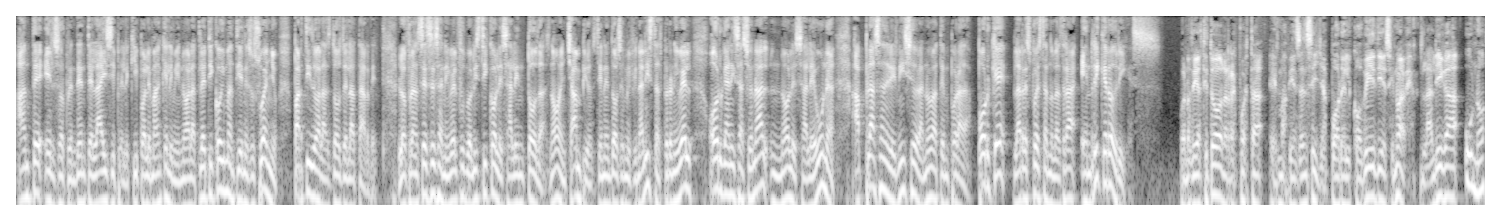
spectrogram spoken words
ante el sorprendente Leipzig, el equipo alemán que eliminó al Atlético y mantiene su sueño. Partido a las 2 de la tarde. Los franceses a nivel futbolístico le salen todas, ¿no? En Champions tienen dos semifinalistas, pero a nivel organizacional no les sale una. Aplazan el inicio de la nueva temporada. ¿Por qué? La respuesta nos la trae Enrique Rodríguez. Buenos días, Tito. La respuesta es más bien sencilla. Por el COVID-19. La Liga 1,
